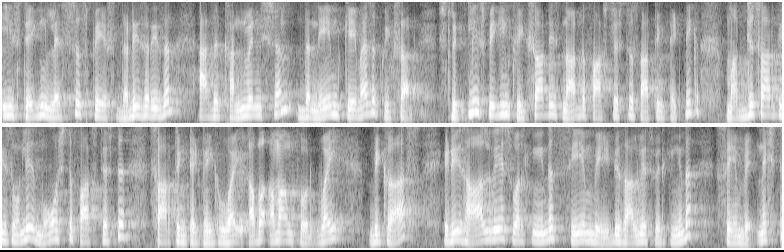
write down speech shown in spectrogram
is taking less space. That is the reason as a convention, the name came as a quick sort. Strictly speaking, quick sort is not the fastest sorting technique. Merge sort is only the most fastest sorting technique. Why? Among four. Why? Because it is always working in the same way. It is always working in the same way. Next,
